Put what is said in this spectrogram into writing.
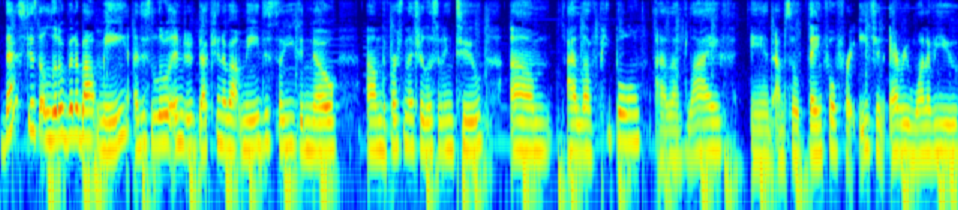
that's just a little bit about me, uh, just a little introduction about me, just so you can know um, the person that you're listening to. Um, I love people, I love life, and I'm so thankful for each and every one of you.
